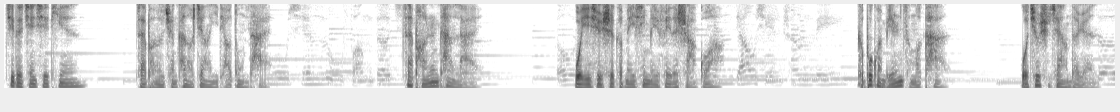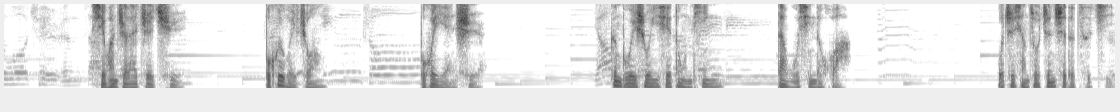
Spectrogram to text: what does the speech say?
记得前些天在朋友圈看到这样一条动态，在旁人看来，我也许是个没心没肺的傻瓜，可不管别人怎么看。我就是这样的人，喜欢直来直去，不会伪装，不会掩饰，更不会说一些动听但无心的话。我只想做真实的自己，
